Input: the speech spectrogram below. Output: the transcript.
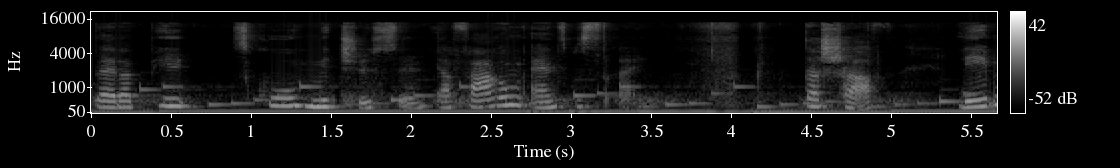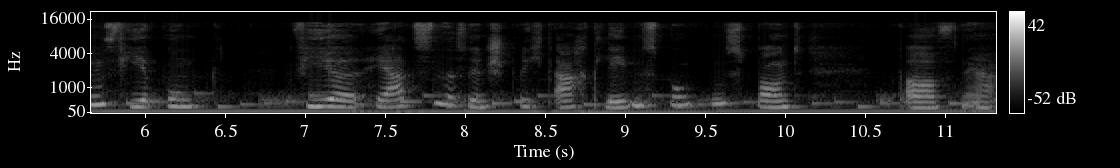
bei der Pilzkuh mit Schüsseln. Erfahrung 1 bis 3. Das Schaf. Leben 4 Punkte. 4 Herzen, das entspricht 8 Lebenspunkten, spawnt auf, ja,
